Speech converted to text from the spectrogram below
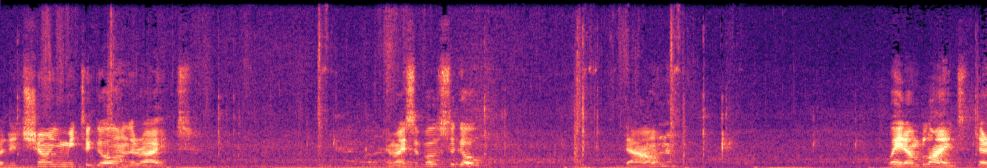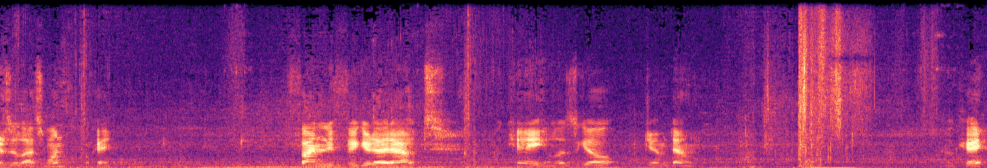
But it's showing me to go on the right. Am I supposed to go down? Wait, I'm blind. There's the last one. Okay. Finally figured that out. Okay, let's go. Jump down. Okay.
